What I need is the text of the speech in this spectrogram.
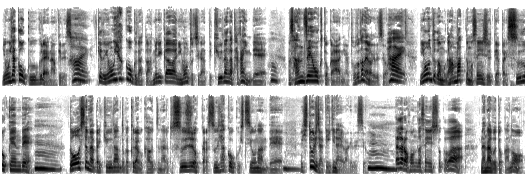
400億ぐらいなわけですよね。はいけど400億だとアメリカは日本と違って球団が高いんで、うん3000億とかには届かないわけですよ。はい。日本とかも頑張っても選手ってやっぱり数億円で、うん。どうしてもやっぱり球団とかクラブ買うってなると数十億から数百億必要なんで、一人じゃできないわけですよ。うん。だから本田選手とかは7部とかの、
